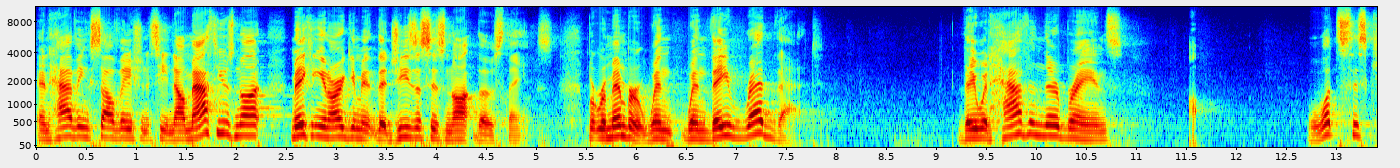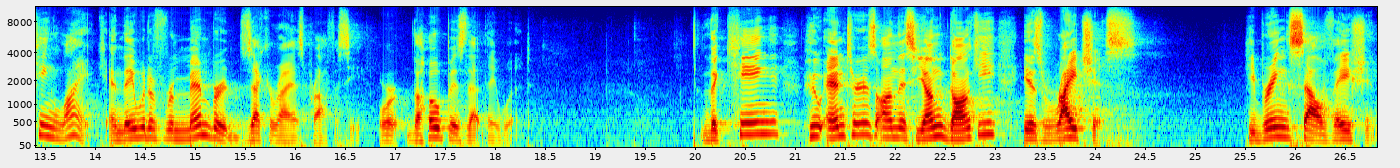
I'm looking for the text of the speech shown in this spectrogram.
and having salvation to see. Now, Matthew's not making an argument that Jesus is not those things. But remember, when, when they read that, they would have in their brains, what's this king like? And they would have remembered Zechariah's prophecy, or the hope is that they would. The king who enters on this young donkey is righteous, he brings salvation.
